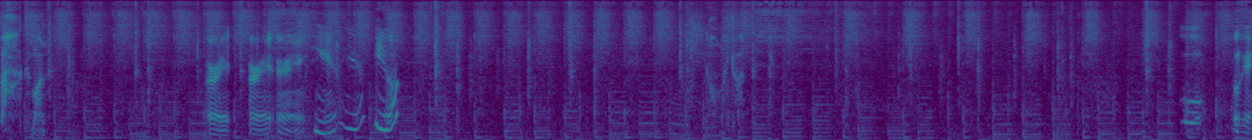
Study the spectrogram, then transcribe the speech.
Ah, come on. Alright, alright, alright. Yeah, yeah, yeah. Oh my god. Oh, okay.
